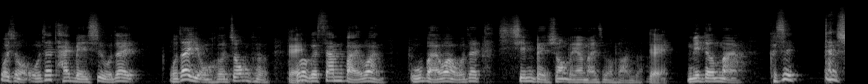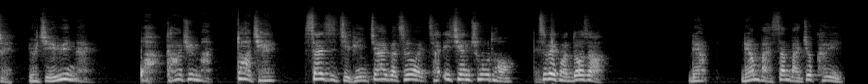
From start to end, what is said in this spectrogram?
为什么？我在台北市，我在我在永和中和，我有个三百万、五百万，我在新北双北要买什么房子？对，没得买啊。可是淡水有捷运呢，哇，赶快去买，多少钱？三十几平加一个车位才一千出头，自备款多少？两两百三百就可以。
